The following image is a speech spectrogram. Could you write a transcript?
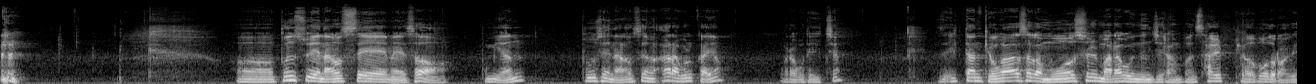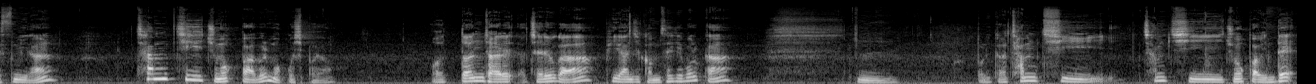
어, 분수의 나눗셈에서 보면 분수의 나눗셈을 알아볼까요? 뭐라고 되어 있죠? 일단 교과서가 무엇을 말하고 있는지를 한번 살펴보도록 하겠습니다. 참치 주먹밥을 먹고 싶어요. 어떤 재료가 필요한지 검색해 볼까? 음, 보니까 참치, 참치 주먹밥인데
